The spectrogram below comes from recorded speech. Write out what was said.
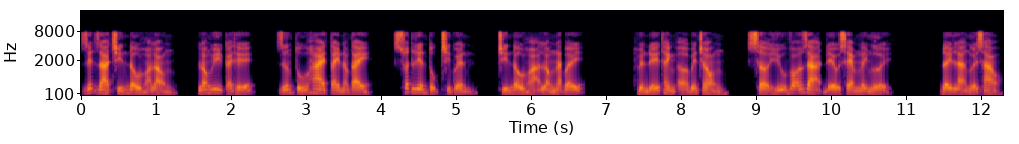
giết ra chín đầu hỏa long, long uy cái thế, Dương Tú hai tay nắm tay, xuất liên tục chín quyền, chín đầu hỏa long nát bấy. Huyền đế thành ở bên trong, sở hữu võ giả đều xem ngây người. Đây là người sao?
